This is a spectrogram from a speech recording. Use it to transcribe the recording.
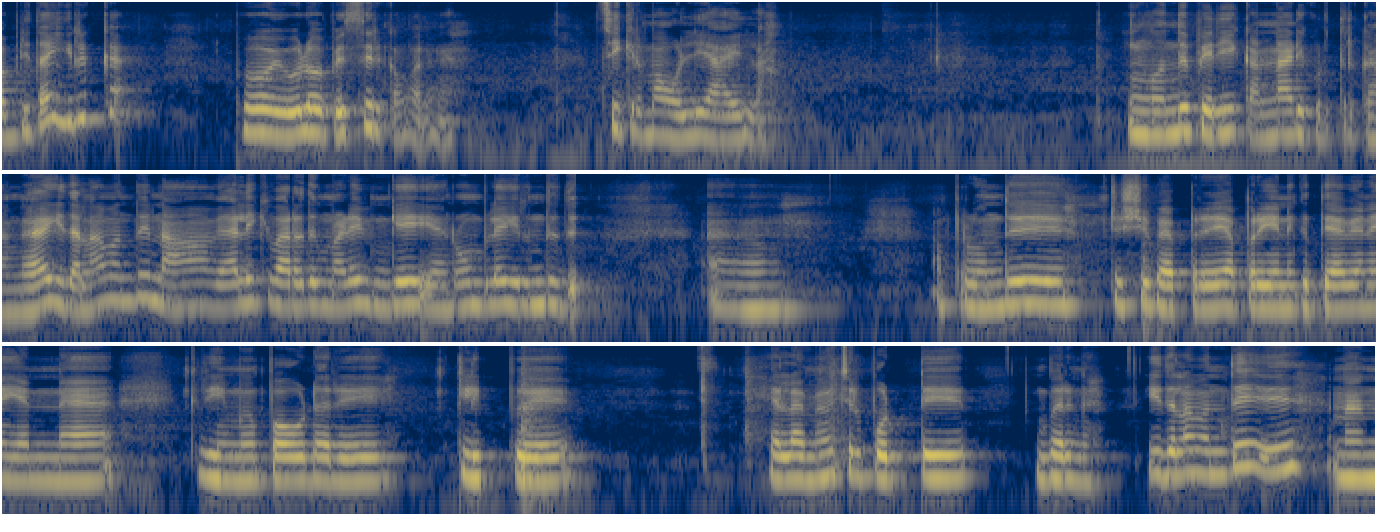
அப்படி தான் இருக்கேன். இப்போது இவ்வளோ பெருசு இருக்கேன் பாருங்க. சீக்கிரமாக ஒல்லி ஆயிடலாம். இங்கே வந்து பெரிய கண்ணாடி கொடுத்துருக்காங்க. இதெல்லாம் வந்து நான் வேலைக்கு வர்றதுக்கு முன்னாடி இங்கே என் ரூமில் இருந்தது. அப்புறம் வந்து டிஷ்யூ பேப்பரு அப்புறம் எனக்கு தேவையான எண்ணெய் க்ரீமு பவுடரு கிளிப்பு எல்லாமே வச்சுட்டு பொட்டு பாருங்கள் இதெல்லாம் வந்து நான்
